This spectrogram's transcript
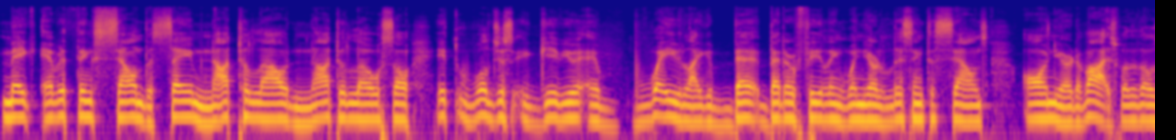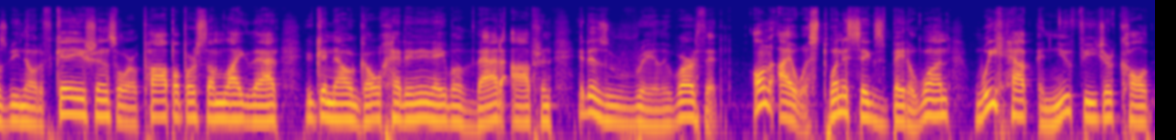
make everything sound the same not too loud not too low so it will just give you a way like be better feeling when you're listening to sounds on your device, whether those be notifications or a pop-up or something like that, you can now go ahead and enable that option. It is really worth it. On iOS 26 Beta 1, we have a new feature called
